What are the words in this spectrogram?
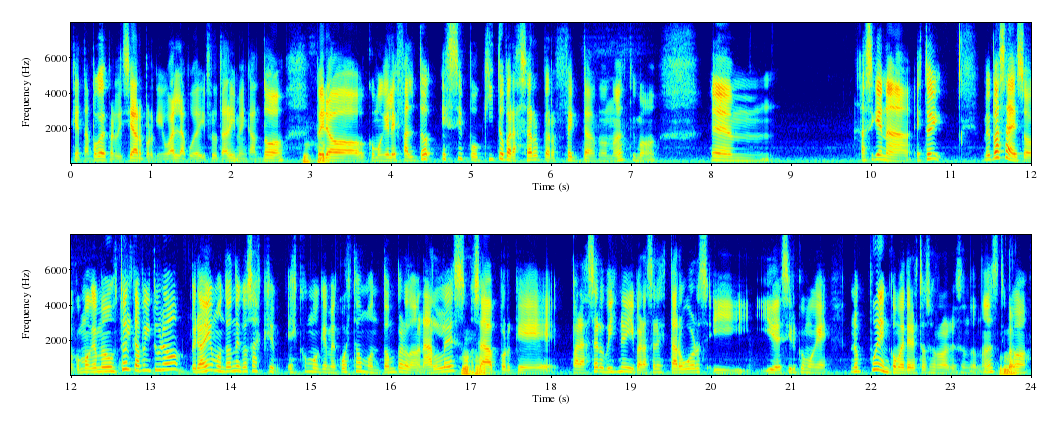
que tampoco desperdiciar, porque igual la pude disfrutar y me encantó, pero como que le faltó ese poquito para ser perfecta, ¿no? Tipo, em, así que nada, estoy... Me pasa eso, como que me gustó el capítulo, pero hay un montón de cosas que es como que me cuesta un montón perdonarles. O sea, porque para hacer Disney y para hacer Star Wars y, y decir como que no pueden cometer estos errores, ¿entendés? No. Tipo,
